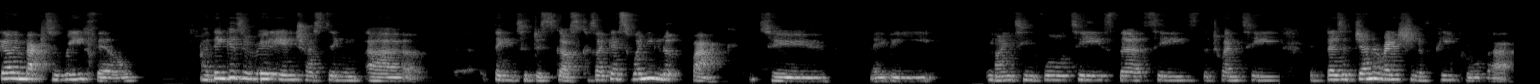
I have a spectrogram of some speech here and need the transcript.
Going back to refill, I think is a really interesting uh, thing to discuss because I guess when you look back to maybe 1940s, 30s, the 20s, there's a generation of people that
